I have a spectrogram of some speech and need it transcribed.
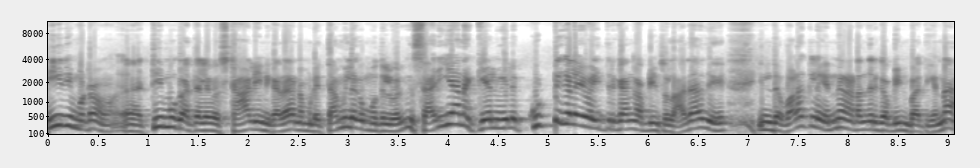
நீதிமன்றம் திமுக தலைவர் ஸ்டாலினுக்கு அதாவது நம்முடைய தமிழக முதல்வருக்கு சரியான கேள்விகளை குட்டுகளை வைத்திருக்காங்க அப்படின்னு சொல்லலாம். அதாவது இந்த வழக்கில் என்ன நடந்திருக்கு அப்படின்னு பார்த்தீங்கன்னா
